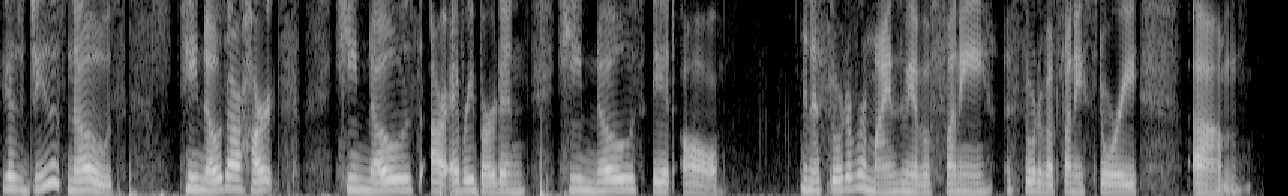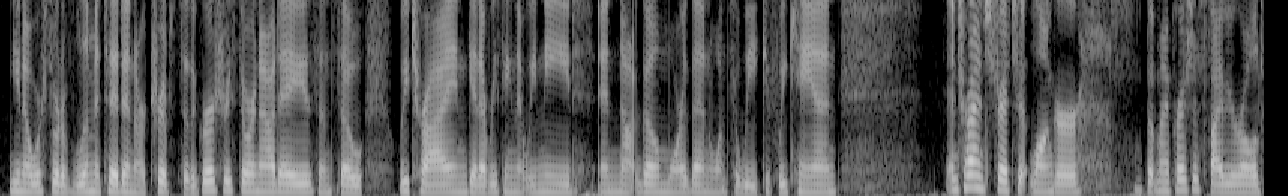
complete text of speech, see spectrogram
Because Jesus knows. He knows our hearts. He knows our every burden. He knows it all. And it sort of reminds me of a funny, sort of a funny story. Um, you know, we're sort of limited in our trips to the grocery store nowadays. And so we try and get everything that we need and not go more than once a week if we can and try and stretch it longer. But my precious five year old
